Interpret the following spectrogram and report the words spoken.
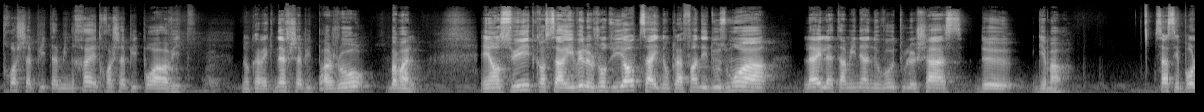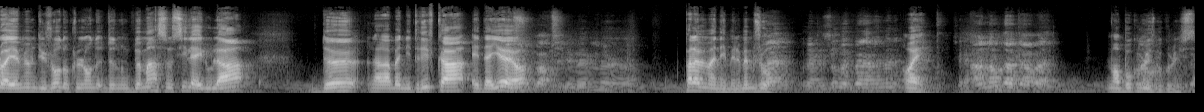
trois chapitres à Mincha et trois chapitres pour Arvit. Donc avec neuf chapitres par jour, pas mal. Et ensuite, quand c'est arrivé le jour du Yortzai, donc la fin des 12 mois, là il a terminé à nouveau tout le chasse de Gemara. Ça c'est pour le Hayom du jour, donc, le de- donc demain c'est aussi la Elula de la Rabbani de Rivka. Et d'ailleurs, euh, pas la même année, mais le même jour. ouais, même jour, mais pas la même année. Ouais, Un an d'intervalle. Non, beaucoup plus, beaucoup plus.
